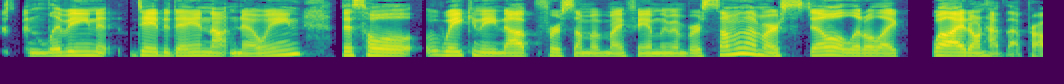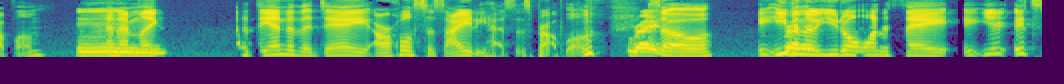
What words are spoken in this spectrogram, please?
just been living day to day and not knowing this whole wakening up for some of my family members some of them are still a little like well i don't have that problem mm. and i'm like mm. at the end of the day our whole society has this problem right so even right. though you don't want to say it's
